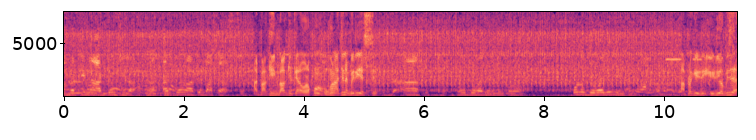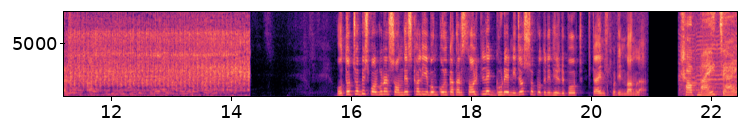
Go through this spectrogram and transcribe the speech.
আমরা টিমে আটজন ছিলাম। আটজন আছে বাসে আসছে। আর বাকি বাকি ওরকম ওখানে আছে না বেরিয়ে এসছে? যোগাযোগ নেই কোনো কোনো যোগাযোগই নেই আপনার কি ইডি অফিসার উত্তর চব্বিশ পরগনার সন্দেশখালী এবং কলকাতার সল্টলেক ঘুরে নিজস্ব প্রতিনিধির রিপোর্ট টাইমস ফোর্টিন বাংলা সব মাই চায়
